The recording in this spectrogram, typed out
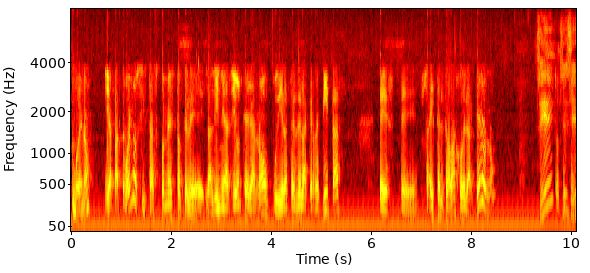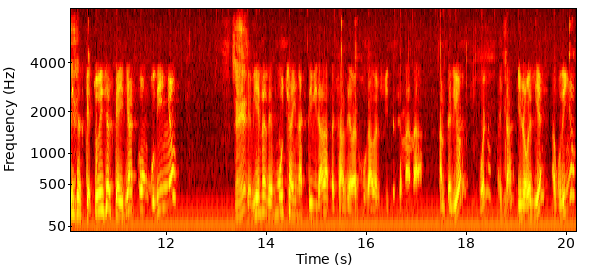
Bueno, y aparte, bueno, si estás con esto que de la alineación que ganó pudiera ser de la que repitas, este, pues ahí está el trabajo del arquero, ¿no? Sí, Entonces, sí, tú Dices que, tú dices que iría con Gudiño, sí. que viene de mucha inactividad a pesar de haber jugado el fin de semana anterior. Bueno, ahí está. ¿Y lo ves bien, a Gudiño?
